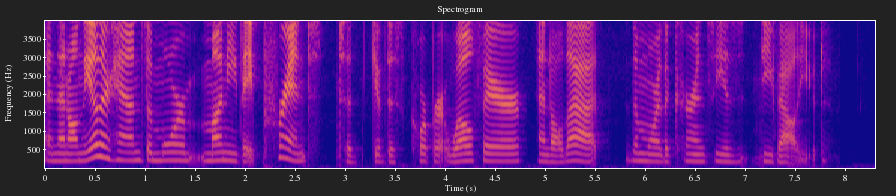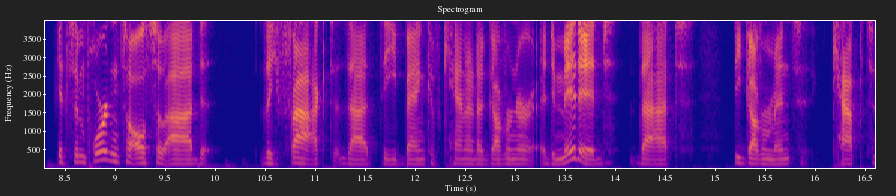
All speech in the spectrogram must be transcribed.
And then on the other hand, the more money they print to give this corporate welfare and all that, the more the currency is devalued. It's important to also add the fact that the Bank of Canada governor admitted that the government kept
